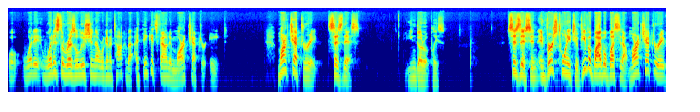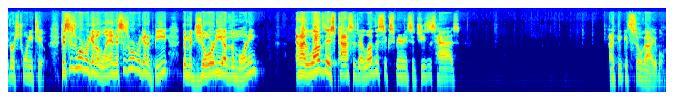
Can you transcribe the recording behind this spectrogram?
Well, what is, what is the resolution that we're going to talk about? I think it's found in Mark chapter 8. Mark chapter 8 says this. You can go to it, please. Says this in, in verse 22. If you have a Bible, bust it out. Mark chapter 8, verse 22. This is where we're going to land. This is where we're going to be the majority of the morning. And I love this passage. I love this experience that Jesus has. I think it's so valuable.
